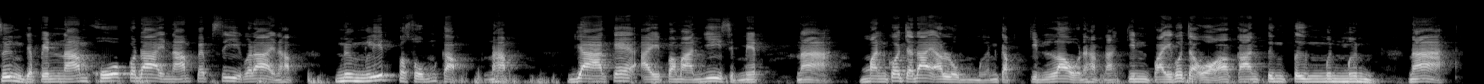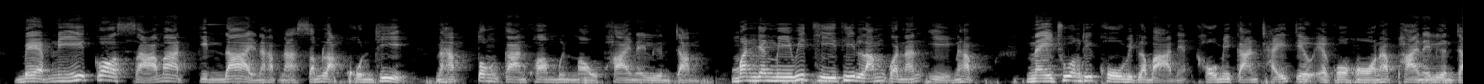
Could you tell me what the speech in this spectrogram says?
ซึ่งจะเป็นน้ำโค้กก็ได้น้ำเป๊ปซี่ก็ได้นะครับ 1 ลิตรผสมกับนะครับ ยาแก้ไอประมาณ 20 เม็ดนะ มันก็จะได้อารมณ์เหมือนกับกินเหล้านะครับนะกินไปก็จะออกอาการตึงๆมึนๆนะแบบนี้ก็สามารถกินได้นะครับนะสำหรับคนที่นะครับต้องการความมึนเมาภายในเรือนจำมันยังมีวิธีที่ล้ำกว่านั้นอีกนะครับ ในช่วงที่โควิดระบาดเนี่ยเขามีการใช้เจลแอลกอฮอล์นะครับภายในเรือนจ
